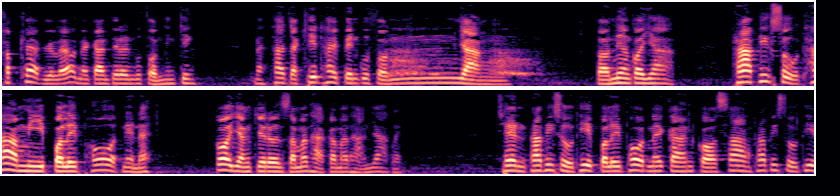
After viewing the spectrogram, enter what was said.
คับแคบอยู่แล้วในการเจริญกุศลจริงๆนะถ้าจะคิดให้เป็นกุศลอย่างต่อเนื่องก็ยาก พระภิกษุถ้ามีปริโพธเนี่ยนะก็ยังเจริญสมถกรรมฐานยากเลย เช่น พระภิกษุที่ปริโพธในการก่อสร้างพระภิกษุที่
